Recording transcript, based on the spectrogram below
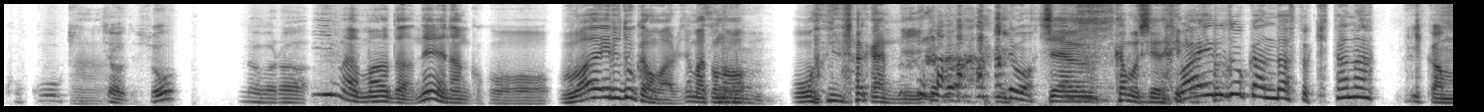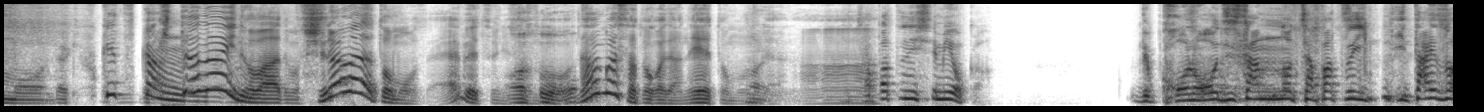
ここを切っちゃうでしょ、だから、今まだね、なんかこう、ワイルド感はあるじゃん。まあその、うん大仁田感に でもいっ、ちゃうかもしれない。ワイルド感出すと汚い感も、だ不潔感。汚いのは、でも白髪だと思うぜ、別に。あそう？の長さとかではねえと思うんだよな。茶髪にしてみようか。で、このおじさんの茶髪い痛いぞ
